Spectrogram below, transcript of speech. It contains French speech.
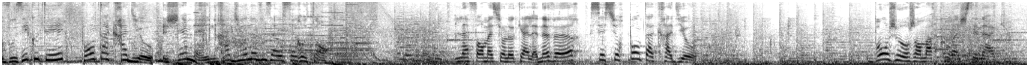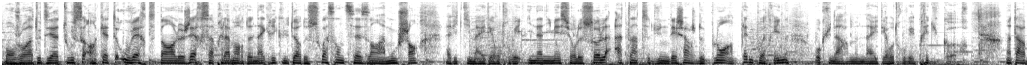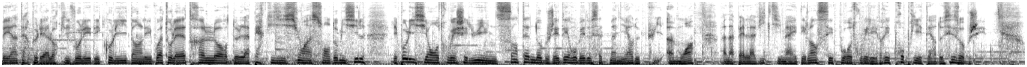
Vous écoutez Pontac Radio. Jamais une radio ne vous a offert autant. L'information locale à 9h, c'est sur Pontac Radio. Bonjour Jean-Marc Courage-Sénac. Bonjour à toutes et à tous. Enquête ouverte dans le Gers après la mort d'un agriculteur de 76 ans à Mouchamp. La victime a été retrouvée inanimée sur le sol, atteinte d'une décharge de plomb en pleine poitrine. Aucune arme n'a été retrouvée près du corps. Un tarbé interpellé alors qu'il volait des colis dans les boîtes aux lettres. Lors de la perquisition à son domicile, les policiers ont retrouvé chez lui une centaine d'objets dérobés de cette manière depuis un mois. Un appel à victime a été lancé pour retrouver les vrais propriétaires de ces objets.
